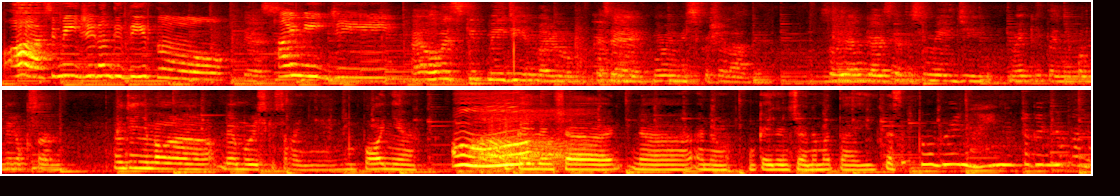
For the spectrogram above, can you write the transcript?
Ah, si Meiji nandito dito. Yes. Hi, Meiji! I always keep Meiji in my room kasi namimiss ko siya lagi. So yan guys, ito si Meiji. Makikita niyo pag binuksan. Nandiyan yung mga memories ko sa kanya. Yung po niya. Kung kailan siya na, ano, kung kailan siya namatay. Tapos, October 9, ang tagal na pala.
